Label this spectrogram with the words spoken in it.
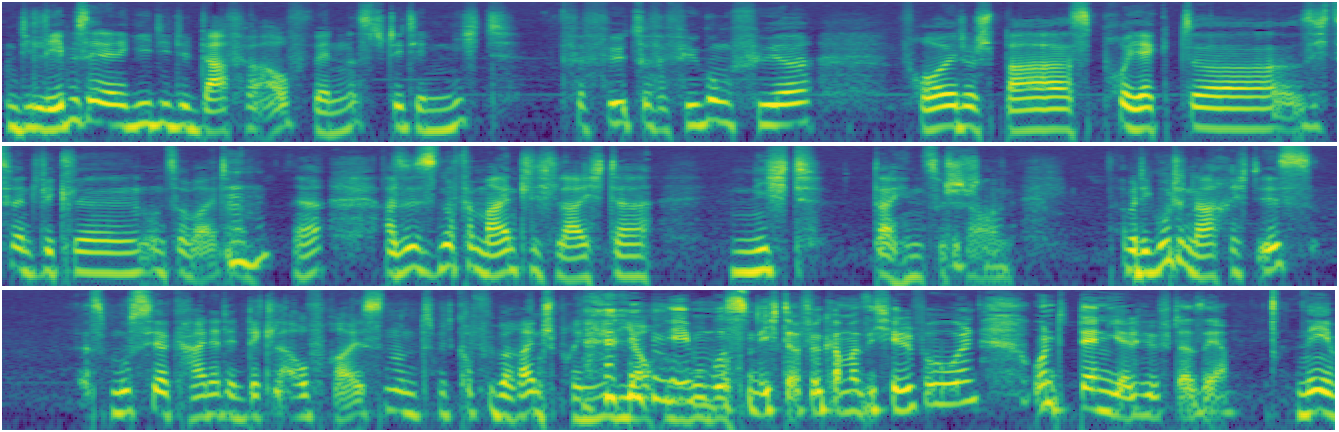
Und die Lebensenergie, die du dafür aufwendest, steht dir nicht für, zur Verfügung für Freude, Spaß, Projekte, sich zu entwickeln und so weiter. Mhm. Ja? Also es ist nur vermeintlich leichter, nicht dahin zu schauen. Aber die gute Nachricht ist, es muss ja keiner den Deckel aufreißen und mit Kopf über reinspringen. Wie auch nee, muss nicht. Dafür kann man sich Hilfe holen. Und Daniel hilft da sehr. Nee,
